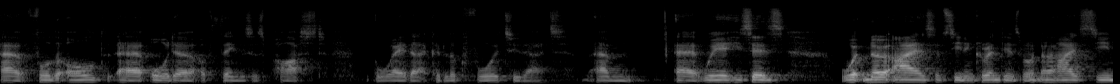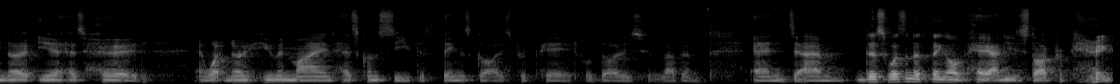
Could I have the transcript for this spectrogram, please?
Uh, for the old uh, order of things has passed away. That I could look forward to that. Um, uh, where he says, What no eyes have seen in Corinthians, what no eyes seen, no ear has heard, and what no human mind has conceived, the things God has prepared for those who love Him. And um, this wasn't a thing of, hey, I need to start preparing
